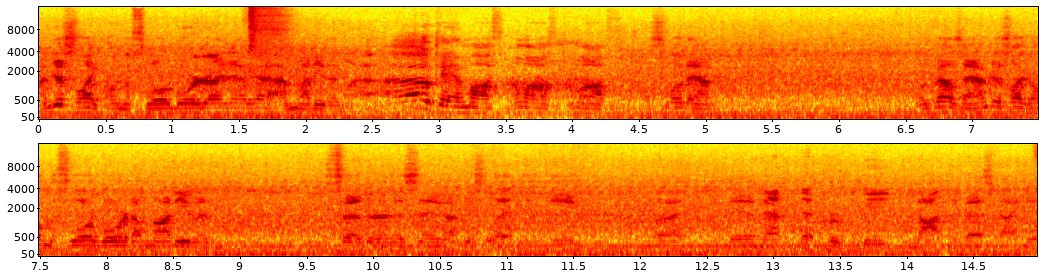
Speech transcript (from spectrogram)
I'm just like on the floorboard right now, guys. I'm not even like, uh, okay, I'm off, I'm off, I'm off. I'll slow down. I was saying, I'm just like on the floorboard. I'm not even feathering this thing. I'm just letting it dig. But then that, that proved to be not the best idea.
